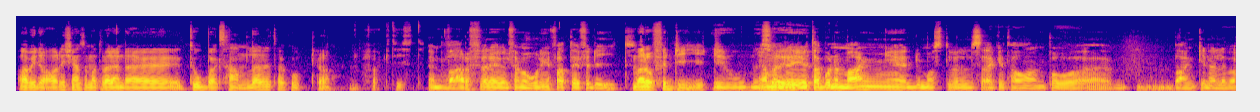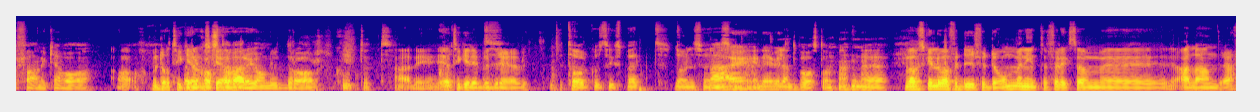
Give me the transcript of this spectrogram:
Av idag. Det känns som att varenda eh, tobakshandlare tar kort idag. Faktiskt. Men varför är väl förmodligen för att det är för dyrt. Vadå för dyrt? Jo, men Ja så men det är ju det. ett abonnemang. Du måste väl säkert ha en på eh, banken eller vad fan det kan vara. Ja, men då tycker det jag de kostar ska... varje gång du drar kortet. Ja, det, jag tycker det är bedrövligt. Betalkortsexpert Daniel Svensson. Nej, det vill jag inte påstå. Men eh, Varför skulle det vara för dyrt för dem men inte för liksom alla andra?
